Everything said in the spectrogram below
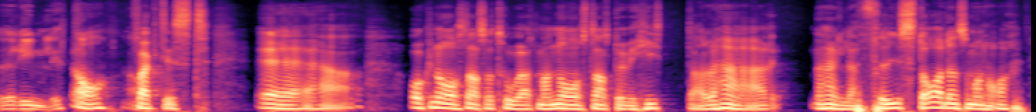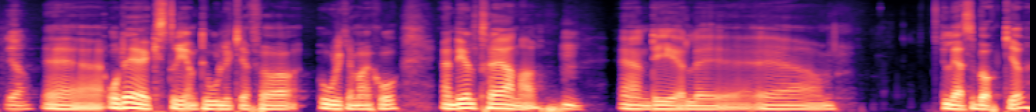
rimligt. Ja, Ja. faktiskt. Eh, och någonstans så tror jag att man någonstans behöver hitta det här, den här lilla fristaden som man har. Ja. Eh, och det är extremt olika för olika människor. En del tränar, Mm. En del eh, läser böcker,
